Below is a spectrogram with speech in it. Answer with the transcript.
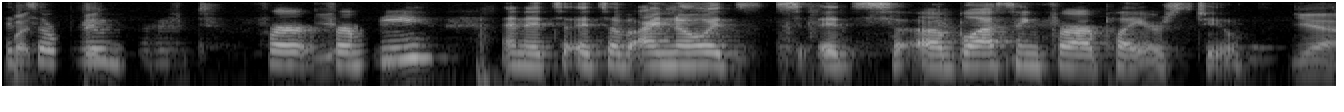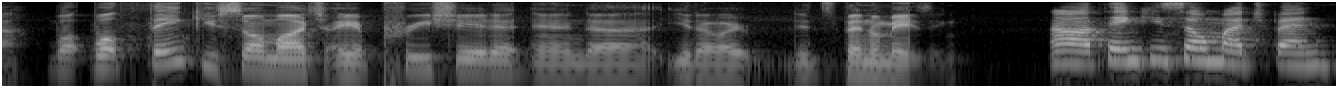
it's but a real gift for Yeah. for me, and it's it's a I know it's it's a blessing for our players too. yeah. Well, well, thank you so much. I appreciate it, and uh, you know, I, it's been amazing. Uh, thank you so much, Ben.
